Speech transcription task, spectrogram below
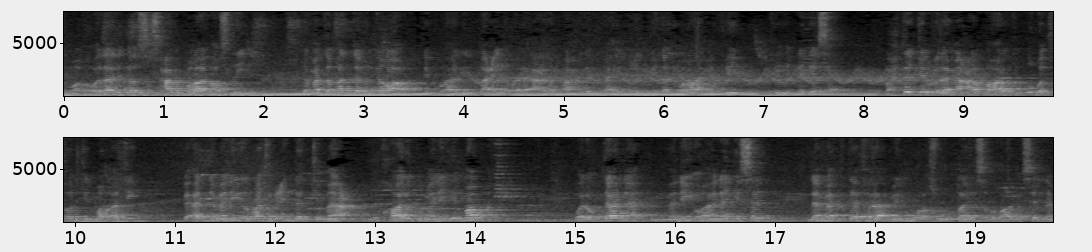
المرأة وذلك لاستصحاب البراءة الاصلي كما تقدم مرارا ذكر هذه القاعدة ولا أعلم احدا من أهل العلم ذكرها في في النجاسات. واحتج العلماء على طهارة رطوبه فرج المرأة بأن مني الرجل عند الجماع يخالط مني المرأة ولو كان منيها نجسا لما اكتفى منه رسول الله صلى الله عليه وسلم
